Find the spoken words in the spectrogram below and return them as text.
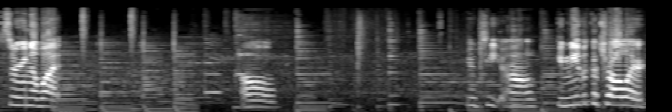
Serena, what? Oh. Your T. Oh, give me the controller.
